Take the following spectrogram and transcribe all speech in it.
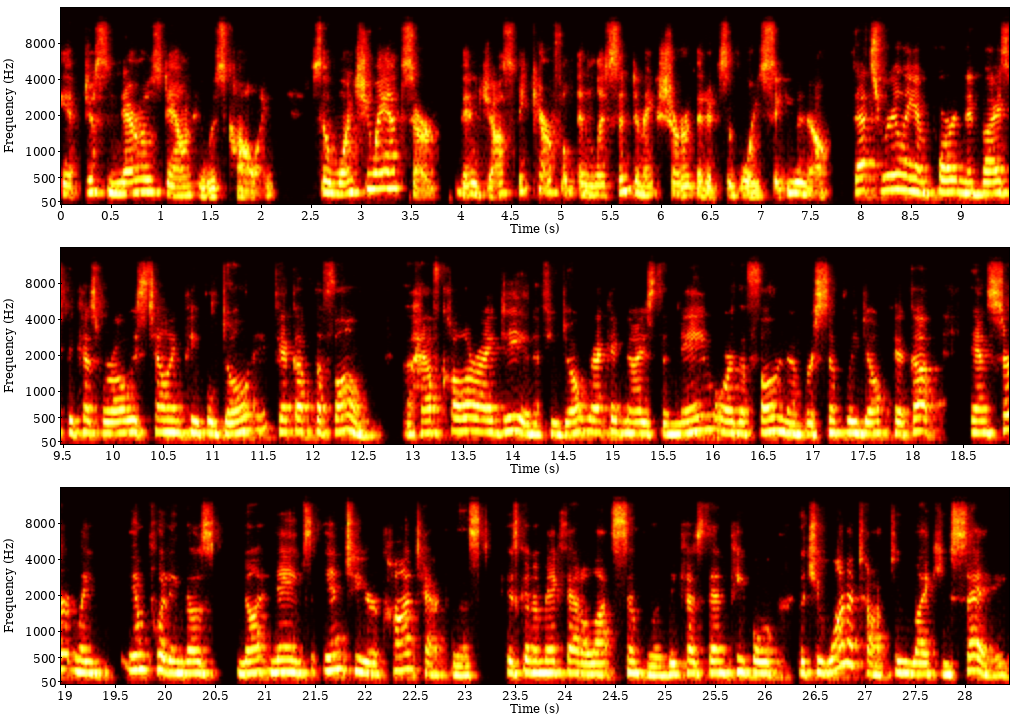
it just narrows down who is calling. So once you answer, then just be careful and listen to make sure that it's a voice that you know. That's really important advice because we're always telling people don't pick up the phone. Uh, have caller ID. And if you don't recognize the name or the phone number, simply don't pick up. And certainly inputting those not names into your contact list is going to make that a lot simpler because then people that you want to talk to, like you say,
